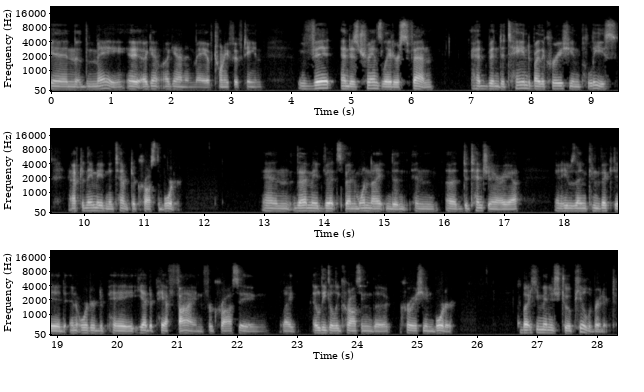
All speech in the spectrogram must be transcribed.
in the May eh, again again in May of 2015 Vit and his translator Sven had been detained by the Croatian police after they made an attempt to cross the border. And that made Vit spend one night in, in a detention area, and he was then convicted and ordered to pay. He had to pay a fine for crossing, like illegally crossing the Croatian border. But he managed to appeal the verdict.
